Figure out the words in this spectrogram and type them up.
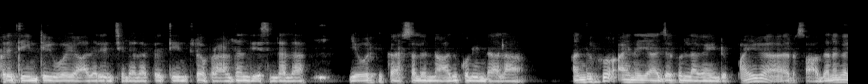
ప్రతి ఇంటికి పోయి ఆదరించిండాలా ప్రతి ఇంట్లో ప్రార్థనలు చేసిండాలా ఎవరికి కష్టాలన్నా ఆదుకొని ఉండాలా అందుకు ఆయన యాజకునిలాగా అయిండు. పైగా సాధారణంగా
